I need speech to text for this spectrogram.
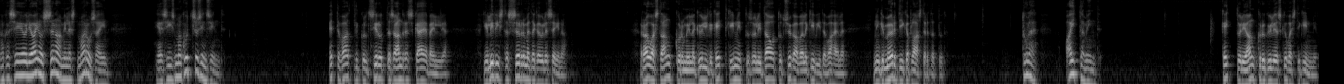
aga see oli ainus sõna, millest ma aru sain. ja siis ma kutsusin sind ettevaatlikult sirutas Andres käe välja ja libistas sõrmedega üle seina. rauast ankur, mille külge kett kinnitus, oli taotud sügavale kivide vahele ning mördiga plaasterdatud. tule, aita mind. kett oli ankru küljes kõvasti kinni.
